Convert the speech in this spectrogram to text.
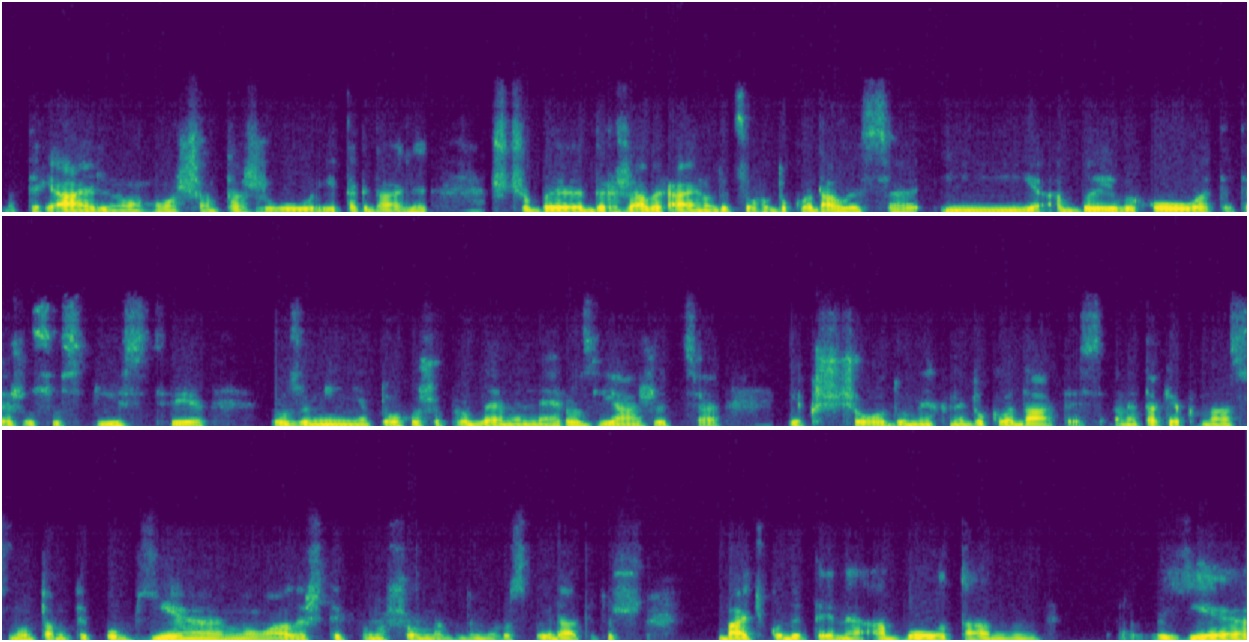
матеріального, шантажу і так далі, щоб держави реально до цього докладалися, і аби виховувати теж у суспільстві розуміння того, що проблеми не розв'яжуться, якщо до них не докладатись, а не так, як в нас, ну там типу б'є, ну але ж типу, ну що ми будемо розповідати? Тож батько дитини, або там є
